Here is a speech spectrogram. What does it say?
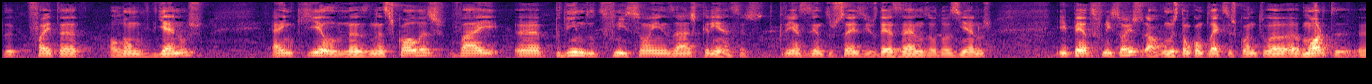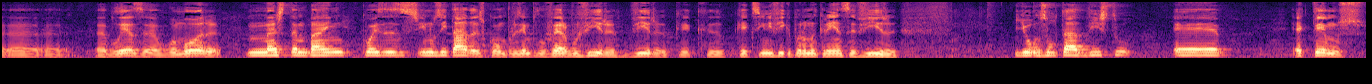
de, feita ao longo de anos, em que ele, nas, nas escolas, vai uh, pedindo definições às crianças, de crianças entre os 6 e os 10 anos ou 12 anos, e pede definições, algumas tão complexas quanto a, morte, a, a, beleza, o amor, mas também coisas inusitadas, como por exemplo o verbo vir, vir, o que, é que, que, é que significa para uma criança vir. E o resultado disto é, é que temos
